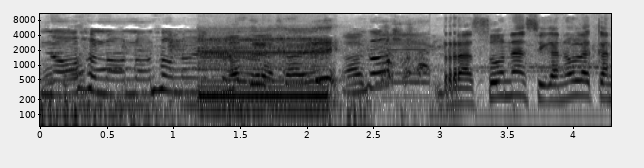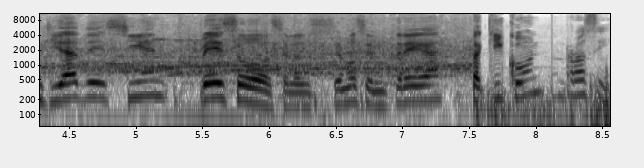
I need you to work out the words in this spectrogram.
No, no, no, no, no. ¿No te la sabes? No. Razona se ganó la cantidad de 100 pesos. Se los hacemos entrega. Aquí con Rosy.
